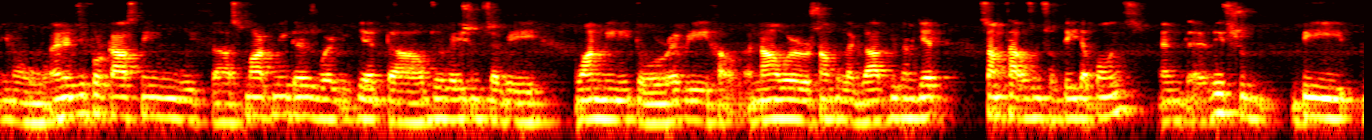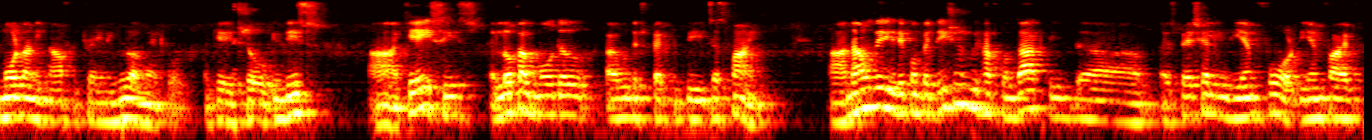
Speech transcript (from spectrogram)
you know energy forecasting with uh, smart meters where you get uh, observations every one minute or every an hour or something like that you can get some thousands of data points and uh, this should be more than enough to train a neural network. Okay so in these cases a local model i would expect to be just fine now the, the competitions we have conducted, uh, especially in the M4, the M5,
